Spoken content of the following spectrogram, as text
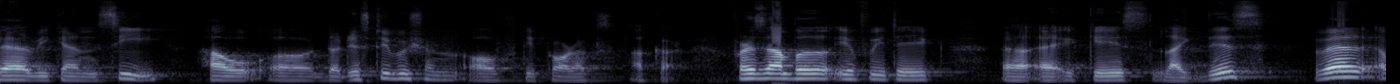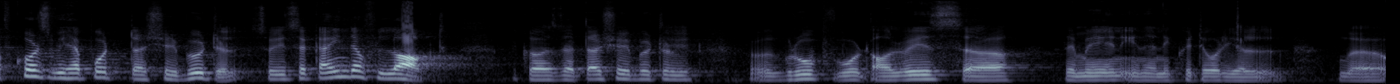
where we can see how the distribution of the products occur. For example, if we take a case like this where of course we have put tertiary butyl. So, it is a kind of locked because the tertiary butyl group would always uh, remain in an equatorial uh,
